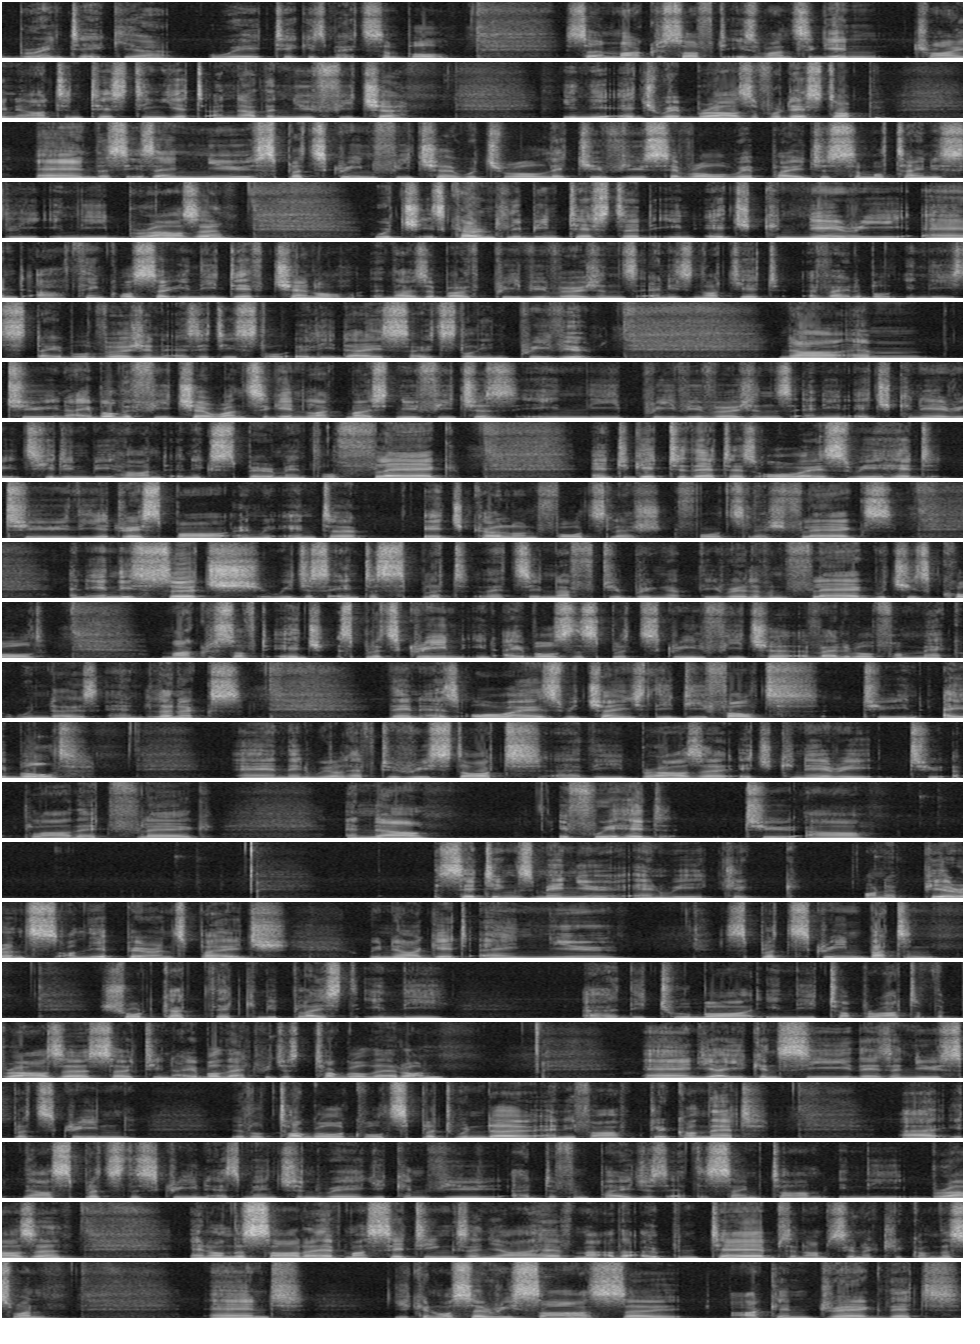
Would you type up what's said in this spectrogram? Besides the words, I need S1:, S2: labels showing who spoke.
S1: Brentech here, where tech is made simple. So Microsoft is once again trying out and testing yet another new feature in the Edge web browser for desktop. And this is a new split screen feature which will let you view several web pages simultaneously in the browser, which is currently being tested in Edge Canary and I think also in the dev channel. And those are both preview versions and is not yet available in the stable version as it is still early days, so it's still in preview. Now, um, to enable the feature, once again, like most new features in the preview versions and in Edge Canary, it's hidden behind an experimental flag. And to get to that, as always, we head to the address bar and we enter edge colon forward slash forward slash flags. And in this search, we just enter split. That's enough to bring up the relevant flag, which is called Microsoft Edge Split Screen. Enables the split screen feature available for Mac, Windows, and Linux. Then, as always, we change the default to enabled and then we'll have to restart uh, the browser Edge Canary to apply that flag. And now, if we head to our settings menu and we click on appearance, on the appearance page, we now get a new split screen button shortcut that can be placed in the uh, the toolbar in the top right of the browser. So to enable that, we just toggle that on. And yeah, you can see there's a new split screen little toggle called split window. And if I click on that, uh, it now splits the screen as mentioned where you can view uh, different pages at the same time in the browser. And on this side, I have my settings and yeah, I have my other open tabs and I'm just going to click on this one. And you can also resize. So I can drag that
